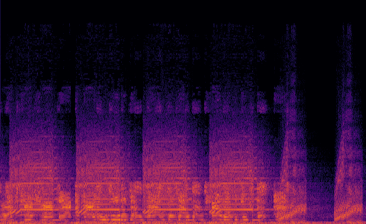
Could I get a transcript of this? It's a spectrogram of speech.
Thank you.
